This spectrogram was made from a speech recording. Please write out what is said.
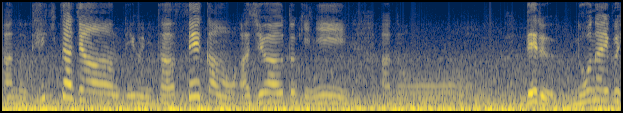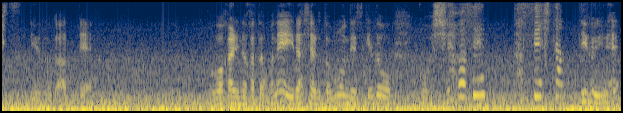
あのできたじゃんっていう風に達成感を味わう時に、あのー、出る脳内物質っていうのがあって。お分かりの方もねいらっしゃると思うんですけどこう幸せ達成したっていう風にね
